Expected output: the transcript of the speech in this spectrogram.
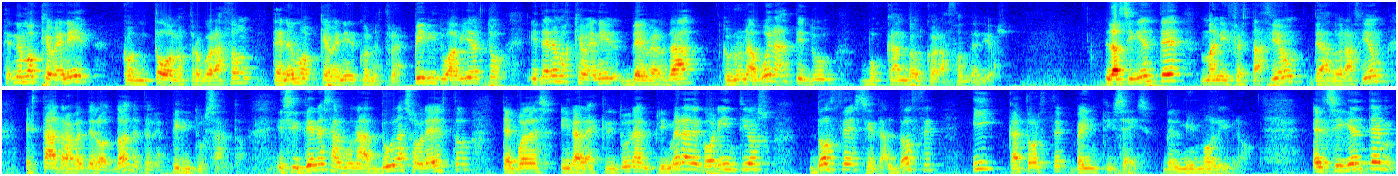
Tenemos que venir con todo nuestro corazón, tenemos que venir con nuestro espíritu abierto y tenemos que venir de verdad con una buena actitud buscando el corazón de Dios. La siguiente manifestación de adoración está a través de los dones del Espíritu Santo. Y si tienes alguna duda sobre esto, te puedes ir a la escritura en 1 Corintios 12, 7 al 12 y 14, 26 del mismo libro. El siguiente,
